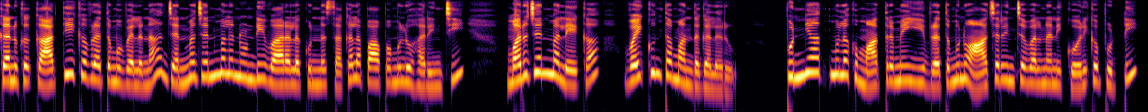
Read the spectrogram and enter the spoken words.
కనుక కార్తీక వ్రతము వెలన జన్మజన్మల నుండి వారలకున్న సకల పాపములు హరించి మరుజన్మ లేక వైకుంఠమందగలరు. పుణ్యాత్ములకు మాత్రమే ఈ వ్రతమును ఆచరించవలనని కోరిక పుట్టి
